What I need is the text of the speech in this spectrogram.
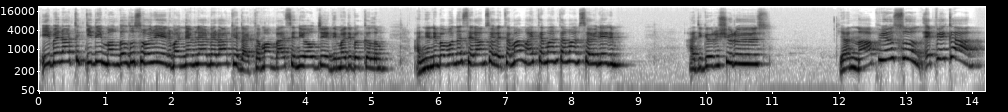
İyi ben artık gideyim. Mangalı da sonra yerim. Annemler merak eder. Tamam ben seni yolcu edeyim. Hadi bakalım. Annene babana selam söyle tamam mı? Ay tamam tamam söylerim. Hadi görüşürüz. Ya ne yapıyorsun Efekan?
